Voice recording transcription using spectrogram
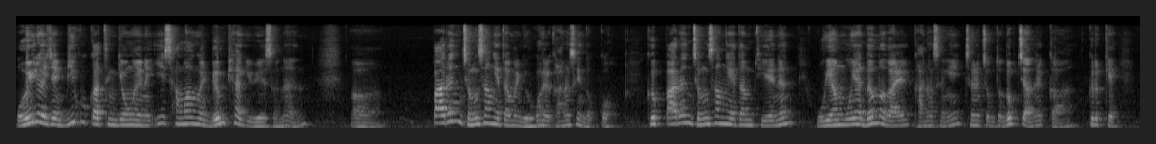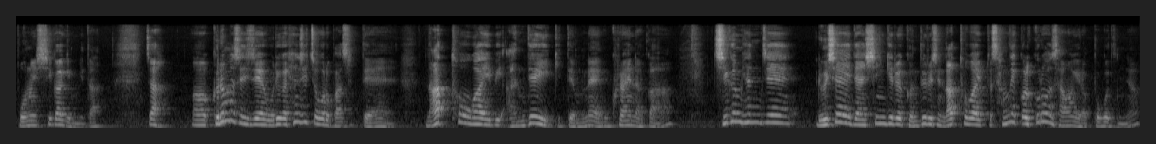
오히려 이제 미국 같은 경우에는 이 상황을 면피하기 위해서는 어, 빠른 정상회담을 요구할 가능성이 높고 그 빠른 정상회담 뒤에는 우야무야 넘어갈 가능성이 저는 좀 더 높지 않을까 그렇게 보는 시각입니다. 자 어, 그러면서 이제 우리가 현실적으로 봤을 때 나토 가입이 안 되어 있기 때문에 우크라이나가 지금 현재 러시아에 대한 신기를 건드리신 나토 가입도 상당히 껄끄러운 상황이라고 보거든요.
